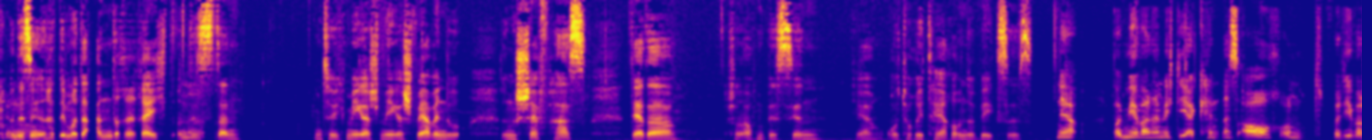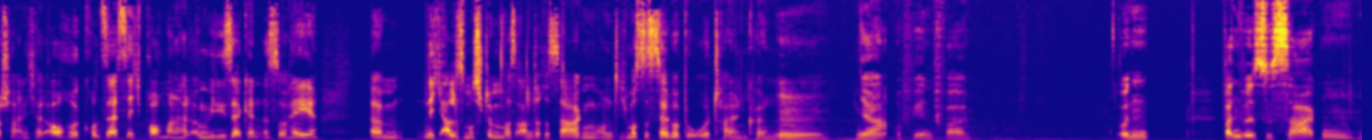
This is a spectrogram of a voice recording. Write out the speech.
genau. und deswegen hat immer der andere Recht und ja. das ist dann natürlich mega, mega schwer, wenn du einen Chef hast, der da schon auch ein bisschen, ja, autoritärer unterwegs ist. Ja. Bei mir war nämlich die Erkenntnis auch und bei dir wahrscheinlich halt auch, grundsätzlich braucht man halt irgendwie diese Erkenntnis so, hey, ähm, nicht alles muss stimmen, was andere sagen und ich muss das selber beurteilen können. Mm, ja, auf jeden Fall. Und wann würdest du sagen,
